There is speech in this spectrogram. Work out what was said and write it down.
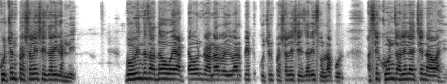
कुचन प्रशालय शेजारी घडली. गोविंद जाधव वय अठ्ठावन्न राहणार रविवार पेठ कोचन प्रशाले शेजारी सोलापूर. असे खून झालेल्याचे नाव आहे.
